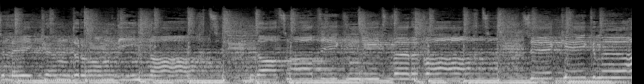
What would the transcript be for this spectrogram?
Het leek een droom die nacht, dat had ik niet verwacht. Ze keek me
